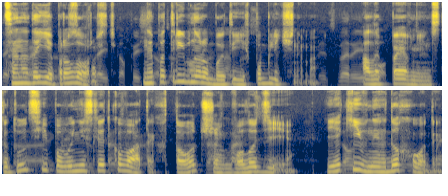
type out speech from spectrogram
Це надає прозорості. Не потрібно робити їх публічними, але певні інституції повинні слідкувати, хто чим володіє. Які в них доходи,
